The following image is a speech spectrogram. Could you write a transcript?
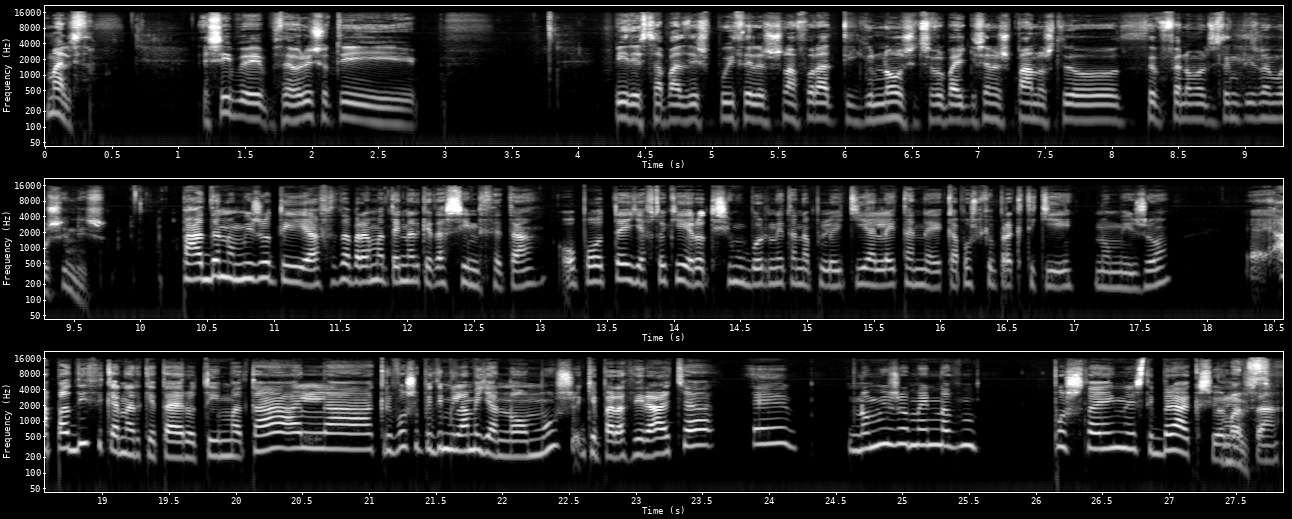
Μάλιστα. Εσύ ε, θεωρείς ότι πήρες τις απαντήσεις που ήθελες όσον αφορά τη γνώση της Ευρωπαϊκής Ένωσης πάνω στο θε- φαινόμενο της τεχνητής νοημοσύνης; Πάντα νομίζω ότι αυτά τα πράγματα είναι αρκετά σύνθετα. Οπότε γι' αυτό και η ερώτησή μου μπορεί να ήταν απλοϊκή, αλλά ήταν κάπως πιο πρακτική, νομίζω. Ε, απαντήθηκαν αρκετά ερωτήματα, αλλά ακριβώς επειδή μιλάμε για νόμους και παραθυράκια, ε, νομίζω μένει να δούμε πώς θα είναι στην πράξη όλα Μάλιστα. αυτά.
